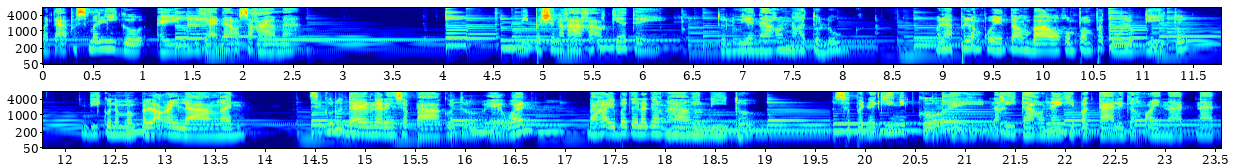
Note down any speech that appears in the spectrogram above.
Matapos maligo ay humiga na ako sa kama. Siya nakakaakyat ay tuluyan na akong nakatulog. Wala palang kwenta ang baong kong pampatulog dito. Hindi ko naman pala kailangan. Siguro dahil na rin sa pagod o ewan. Baka iba talagang hangin dito. Sa panaginip ko ay nakita ko na ikipagtalig ako kay Natnat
